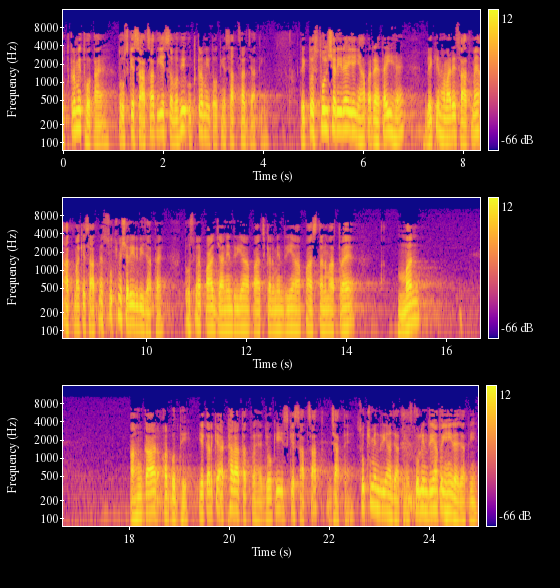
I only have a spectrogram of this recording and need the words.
उत्क्रमित होता है तो उसके साथ साथ ये सब भी उत्क्रमित होती है साथ साथ जाती है। तो एक तो स्थूल शरीर है, ये यहाँ पर रहता ही है, लेकिन हमारे साथ में, आत्मा के साथ में सूक्ष्म शरीर भी जाता है। तो उसमें पाँच ज्ञानेन्द्रिया, पाँच कर्मेंद्रिया पाँच तन मात्राएँ मन, अहंकार और बुद्धि, ये करके अठारह तत्व है, जो कि इसके साथ साथ जाते हैं। सूक्ष्म इंद्रियाँ जाती हैं, स्थूल इंद्रियाँ तो यहीं रह जाती हैं।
